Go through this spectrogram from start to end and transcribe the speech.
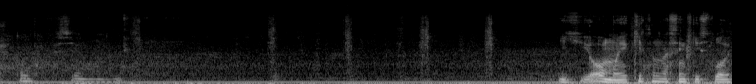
Що там професійно? Йомо, який там насенький слой.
